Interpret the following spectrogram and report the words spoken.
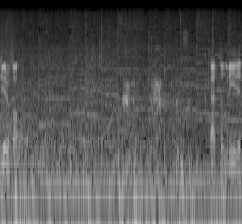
beautiful. Got deleted.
